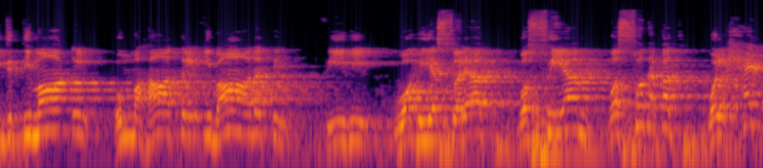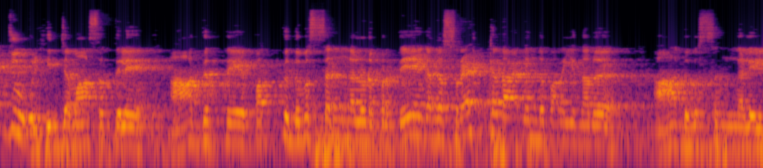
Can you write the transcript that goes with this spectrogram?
ഇജ്തിമാഇ ഉമ്മഹാത്തുൽ ഇബാദത്തി വഹിയ സ്വലാത്ത് വസ്സിയാം വസ്സദഖത്ത് വൽ ഹജ്ജ്. ദുൽഹിജ്ജ മാസത്തിലെ ആദ്യത്തെ പത്ത് ദിവസങ്ങളുടെ പ്രത്യേകത ശ്രേഷ്ഠത എന്ന് പറയുന്നത് ആ ദിവസങ്ങളിൽ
